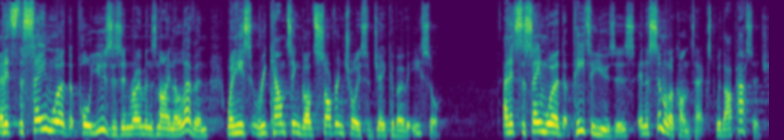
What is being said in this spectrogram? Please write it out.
And it's the same word that Paul uses in Romans 9:11 when he's recounting God's sovereign choice of Jacob over Esau. And it's the same word that Peter uses in a similar context with our passage.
